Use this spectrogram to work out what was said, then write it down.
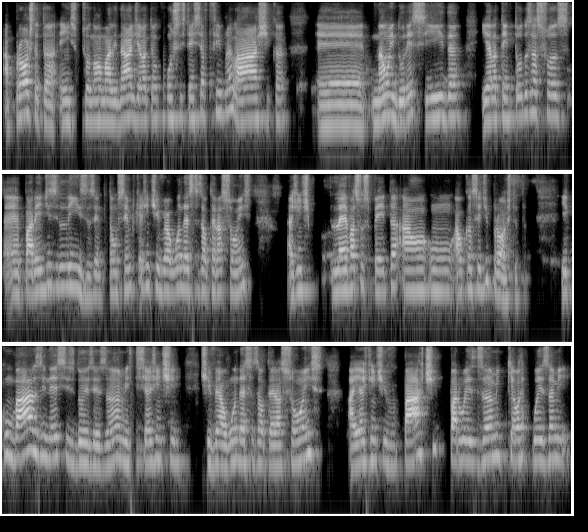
A próstata, em sua normalidade, ela tem uma consistência fibroelástica, é, não endurecida, e ela tem todas as suas é, paredes lisas. Então, sempre que a gente vê alguma dessas alterações, a gente leva a suspeita ao, um, ao câncer de próstata. E com base nesses dois exames, se a gente tiver alguma dessas alterações, Aí a gente parte para o exame, que é o, o exame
